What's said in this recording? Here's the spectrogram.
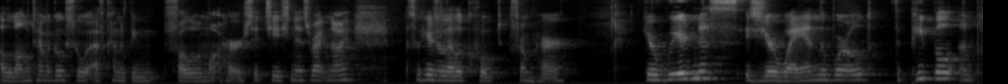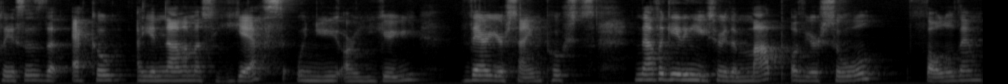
a long time ago, so I've kind of been following what her situation is right now. So here's a little quote from her Your weirdness is your way in the world. The people and places that echo a unanimous yes when you are you, they're your signposts, navigating you through the map of your soul. Follow them.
